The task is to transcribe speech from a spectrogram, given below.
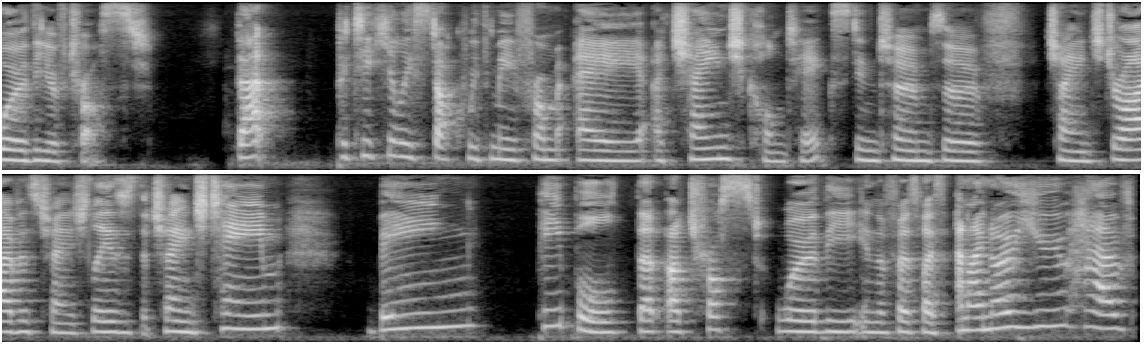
worthy of trust. That particularly stuck with me from a, a change context in terms of change drivers, change leaders, the change team, being people that are trustworthy in the first place. And I know you have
